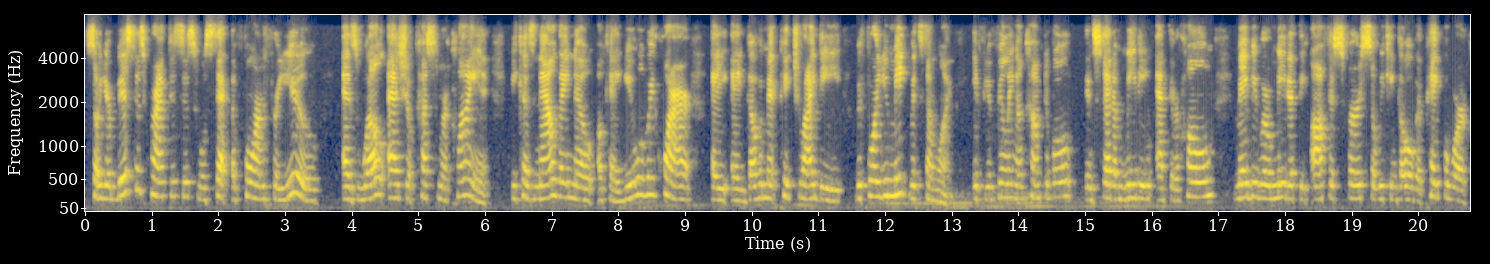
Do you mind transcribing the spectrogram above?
So your business practices will set the form for you as well as your customer client because now they know okay you will require a, a government picture id before you meet with someone if you're feeling uncomfortable instead of meeting at their home maybe we'll meet at the office first so we can go over paperwork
